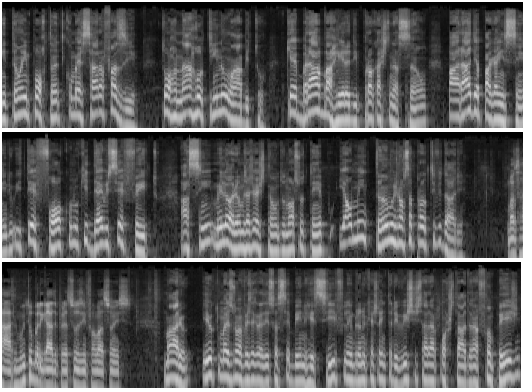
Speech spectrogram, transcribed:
Então é importante começar a fazer, tornar a rotina um hábito, quebrar a barreira de procrastinação, parar de apagar incêndio e ter foco no que deve ser feito. Assim, melhoramos a gestão do nosso tempo e aumentamos nossa produtividade. Mas, muito obrigado pelas suas informações. Mário, eu que mais uma vez agradeço a CBN Recife, lembrando que esta entrevista estará postada na fanpage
